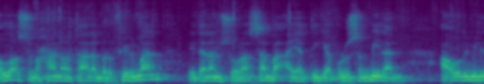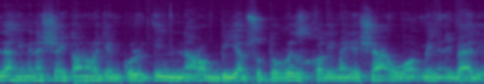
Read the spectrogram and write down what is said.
Allah subhanahu wa ta'ala berfirman di dalam surah Sabah ayat 39. A'udhu billahi minasyaitonir rajim. Kul inna rabbi yabsutur rizqa liman yasha'u min ibadi.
